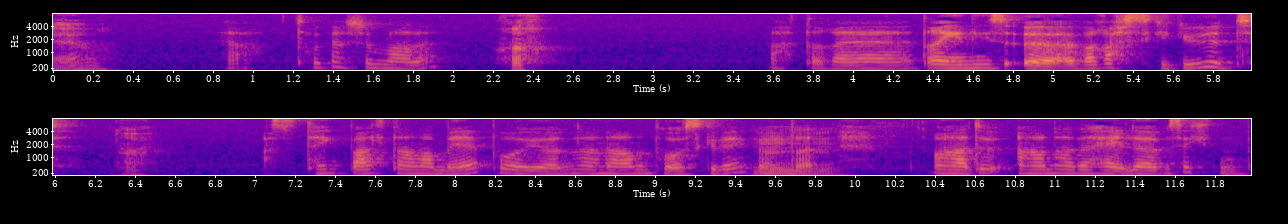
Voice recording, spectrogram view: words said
Ja. Ja, jeg tror kanskje det var det. Ha. At det er, det er ingenting som overrasker Gud. Nei. Altså, tenk på alt han var med på gjennom denne påskeveka. Mm. Og hadde, han hadde hele oversikten.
